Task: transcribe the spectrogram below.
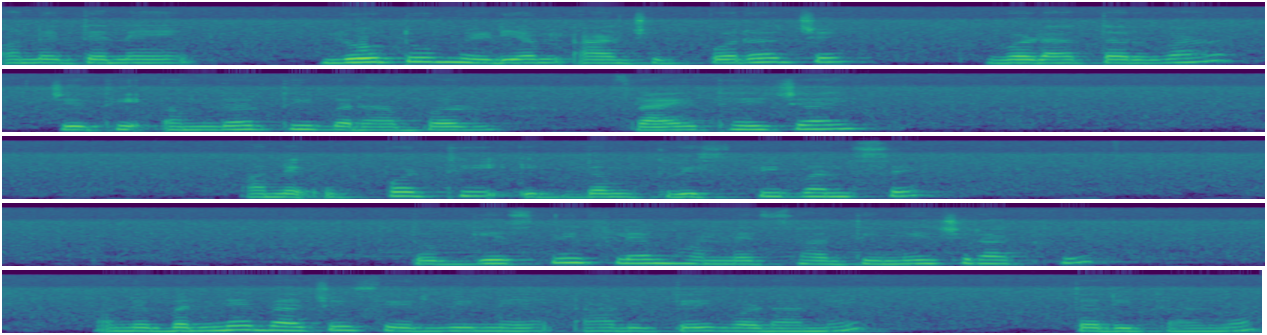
અને તેને લો ટુ મીડિયમ આંચ ઉપર જ વડા તરવા, જેથી અંદરથી બરાબર ફ્રાય થઈ જાય અને ઉપરથી એકદમ ક્રિસ્પી બનશે. તો ગેસની ફ્લેમ હંમેશા ધીમી જ રાખવી અને બંને બાજુ ફેરવીને આ રીતે વડાને તરી કાઢવા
